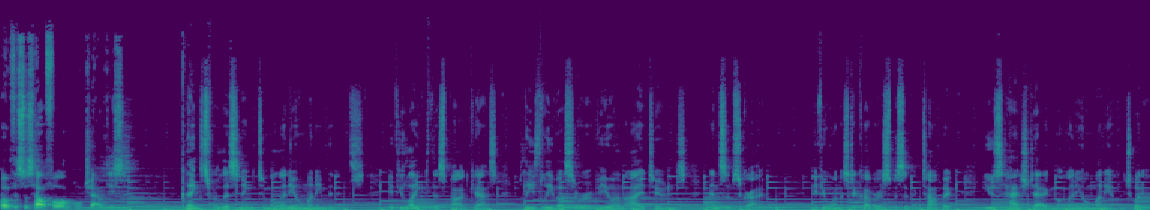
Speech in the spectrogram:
hope this was helpful, and we'll chat with you soon. Thanks for listening to Millennial Money Minutes. If you liked this podcast, please leave us a review on iTunes and subscribe. If you want us to cover a specific topic, use hashtag Millennial Money on Twitter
